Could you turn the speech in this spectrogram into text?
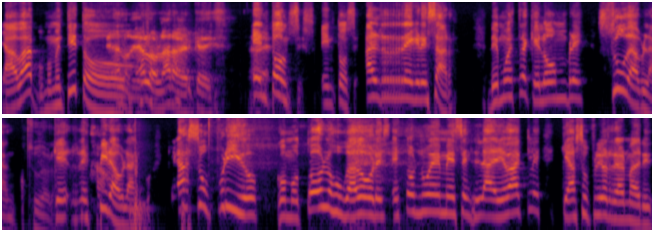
Ya va, un momentito. Déjalo, déjalo hablar a ver qué dice. A ver. Entonces, entonces, al regresar, demuestra que el hombre suda blanco, Suda blanco. que respira blanco, que ha sufrido, como todos los jugadores, estos nueve meses, la debacle que ha sufrido el Real Madrid.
